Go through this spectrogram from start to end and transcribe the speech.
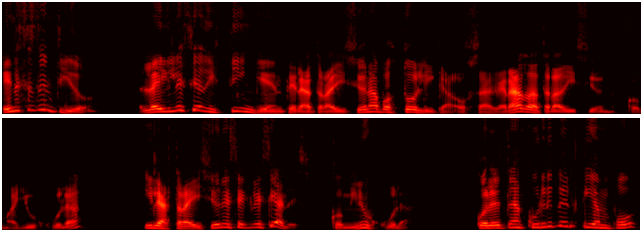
En ese sentido, la Iglesia distingue entre la tradición apostólica o sagrada tradición, con mayúscula, y las tradiciones eclesiales, con minúscula. Con el transcurrir del tiempo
